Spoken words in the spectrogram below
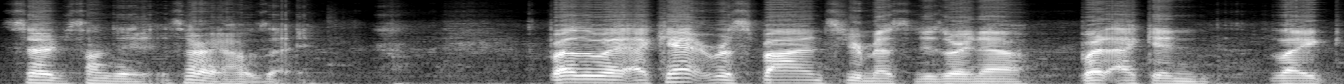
Sorry, Sunday. Alright, Jose. By the way, I can't respond to your messages right now, but I can, like,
